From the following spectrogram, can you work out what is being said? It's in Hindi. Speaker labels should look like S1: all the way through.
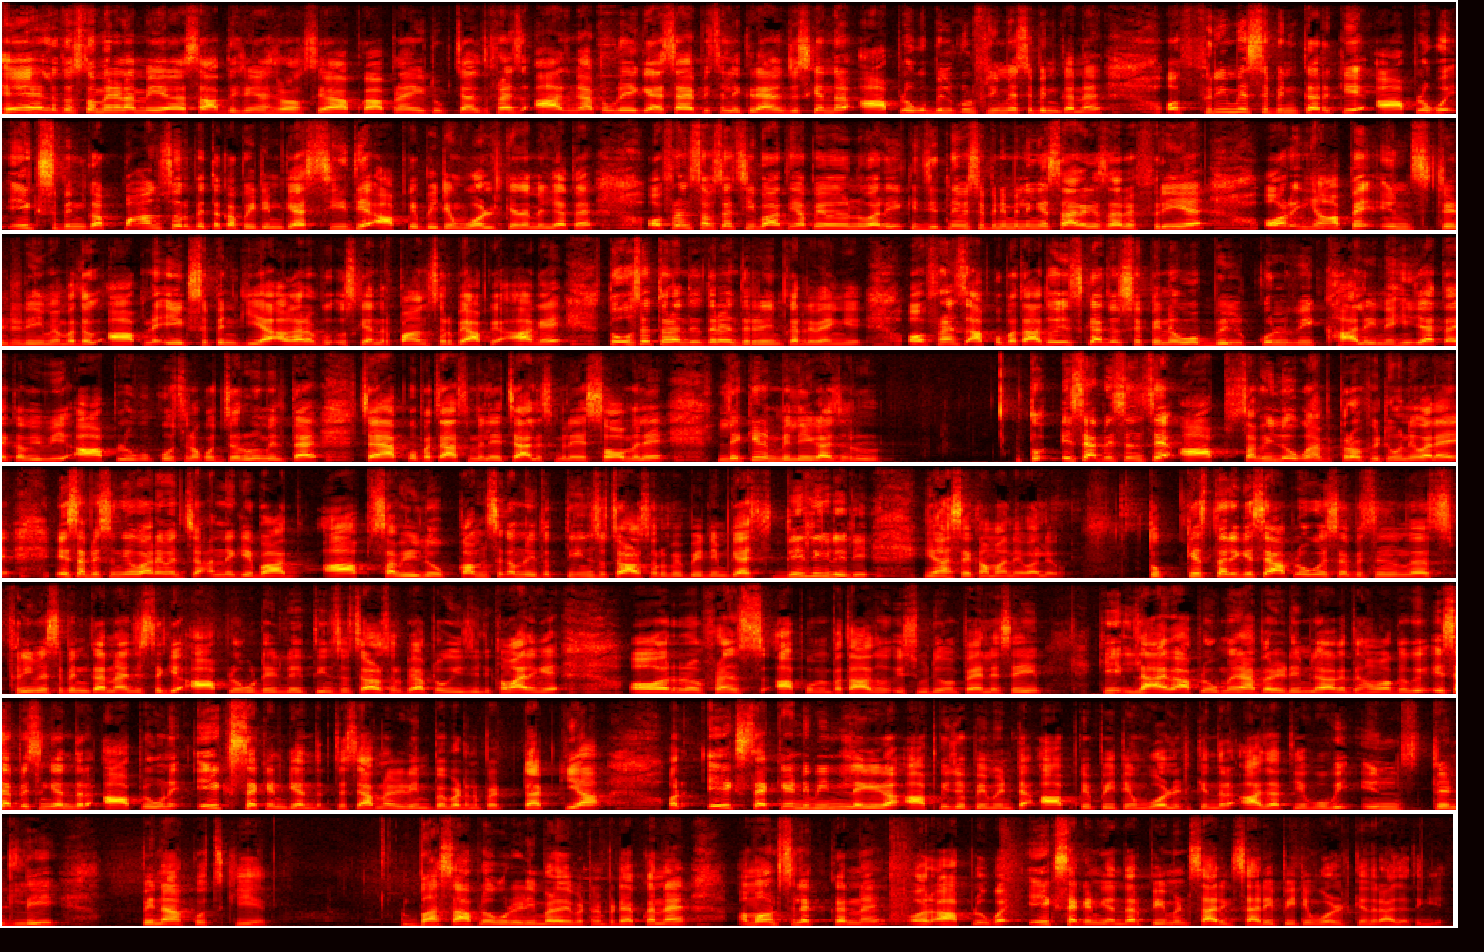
S1: हे hey, हेलो दोस्तों मेरा नाम यस आप देख रहे हैं से आपका अपना यूट्यूब चैनल तो फ्रेंड्स आज मैं आप लोगों को एक ऐसा एपिसन लेकर आया हूँ जिसके अंदर आप लोगों को बिल्कुल फ्री में स्पिन करना है और फ्री में स्पिन करके आप लोगों को एक स्पिन का पाँच सौ रुपये तक का पेटीएम कैश सीधे आपके पेटीएम वॉलेट के अंदर मिल जाता है। और फ्रेंड्स सबसे अच्छी बात यहाँ पे होने वाली है कि जितने भी स्पिन मिलेंगे सारे के सारे फ्री हैं और यहाँ पे इंस्टेंट रिडीम है। मतलब आपने एक स्पिन किया अगर आप उसके अंदर पाँच सौ आपके आ गए तो उसे तुरंत तुरंत रिडीम कर लेंगे और फ्रेंड्स आपको बता दो इसका जो स्पिन है वो बिल्कुल भी खाली नहीं जाता है। कभी भी आप लोगों को कुछ ना कुछ ज़रूर मिलता है चाहे आपको पचास मिले, चालीस मिले, सौ मिले, लेकिन मिलेगा ज़रूर। तो इस एप्लीकेशन से आप सभी लोग यहाँ पे प्रॉफिट होने वाला है। इस एप्लीकेशन के बारे में जानने के बाद आप सभी लोग कम से कम नहीं तो तीन सौ, चार सौ रुपये पेटीएम कैश डेली डेली यहाँ से कमाने वाले हो। तो किस तरीके से आप लोगों को फ्री में स्पिन करना है, जिससे कि आप लोगों को डेली तीन सौ चार सौ रुपये आप लोग इजीली कमा लेंगे? और फ्रेंड्स आपको मैं बता दूँ, इस वीडियो में पहले से ही कि लाइव आप लोगों में यहाँ पर रिडीम लगा के दिखाऊँगा, क्योंकि इस एप्लीकेशन के अंदर आप लोगों ने एक सेकंड के अंदर, जैसे आपने रिडीम पे बटन पर टैप किया, और एक सेकंड भी नहीं लगेगा, आपकी जो पेमेंट है, आपके पेटीएम वॉलेट के अंदर आ जाती है, वो भी इंस्टेंटली बिना कुछ किए। बस आप लोगों को रेडी वाले बटन पर टैप करना है अमाउंट सेलेक्ट करना है और आप लोगों का एक सेकंड के अंदर पेमेंट सारी की सारी पेटीएम वॉलेट के अंदर आ जाती है।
